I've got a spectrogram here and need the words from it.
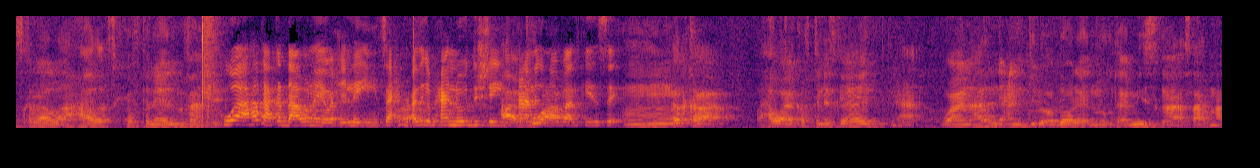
iska raala ahaado iska kaftanaya ma fahamtay kuwa halkaa ka daawanaya waxay leeyihiin saaxib adiga maxaa noo dishay? Ah, maxaa noo baalkiisay Mm, marka waxa waaye kaftan iska ahayd Ha. waan arrin yacni dil oo dhooreed moogtaa miiska saarna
